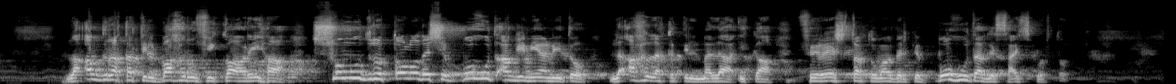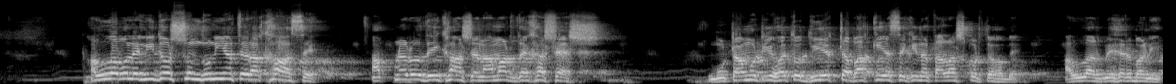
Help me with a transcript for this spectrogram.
আগ্রাকাতিল বাহরুফি কারিহা। সমুদ্র তলদেশে বহুত আগে নিয়ে নিত লা আহলাকাতিল মালাইকা। ফেরেশতা তোমাদেরকে বহুত আগে সাইজ করতো। আল্লাহ বলে, নিদর্শন দুনিয়াতে রাখা আছে। আপনারও দেখা আসেন, আমার দেখা শেষ। মোটামুটি হয়তো দুই একটা বাকি আছে কিনা তালাশ করতে হবে। আল্লাহর মেহরবানি।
